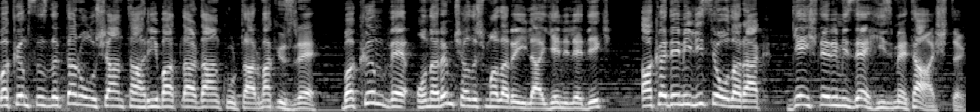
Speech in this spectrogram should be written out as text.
bakımsızlıktan oluşan tahribatlardan kurtarmak üzere bakım ve onarım çalışmalarıyla yeniledik, akademi lise olarak gençlerimize hizmete açtık.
